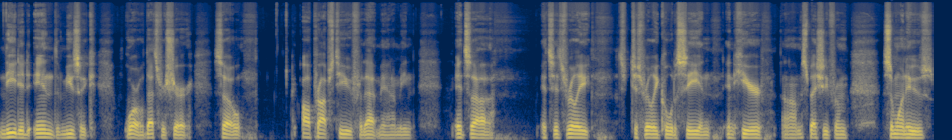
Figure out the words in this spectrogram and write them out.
needed in the music world that's for sure so all props to you for that man i mean it's uh it's it's really it's just really cool to see and and hear um, especially from someone who's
